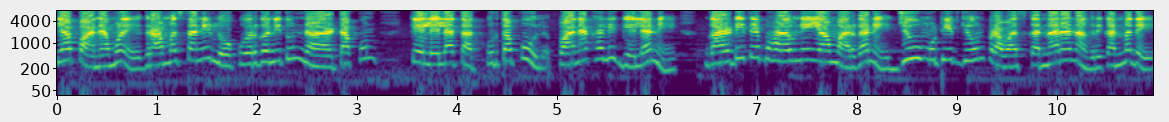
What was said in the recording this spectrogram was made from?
या पाण्यामुळे ग्रामस्थांनी लोकवर्गणीतून नळा टाकून केलेला तात्पुरता पूल पाण्याखाली गेल्याने गार्डी ते भाळवणे या मार्गाने जीव मुठीत घेऊन प्रवास करणाऱ्या नागरिकांमध्ये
